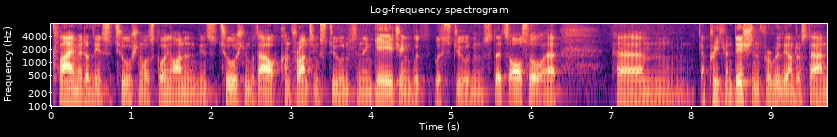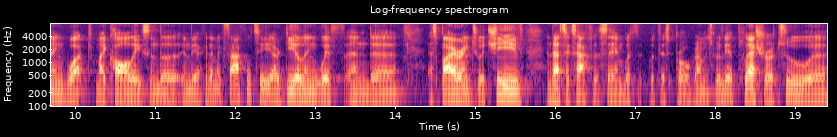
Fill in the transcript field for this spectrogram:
climate of the institution, what's going on in the institution without confronting students and engaging with, with students. That's also a, um, a precondition for really understanding what my colleagues in the, in the academic faculty are dealing with and uh, aspiring to achieve. And that's exactly the same with, with this program. It's really a pleasure to, uh,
